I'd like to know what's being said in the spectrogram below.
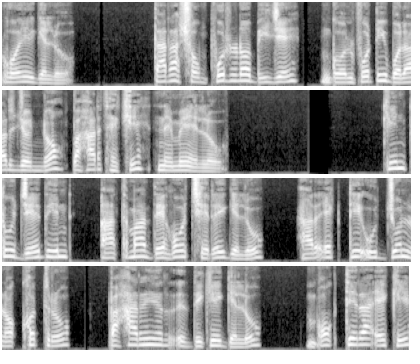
হয়ে গেল। তারা সম্পূর্ণ ভিজে গল্পটি বলার জন্য পাহাড় থেকে নেমে এলো। কিন্তু যেদিন আত্মা দেহ ছেড়ে গেল আর একটি উজ্জ্বল নক্ষত্র পাহাড়ের দিকে গেল। ভক্তেরা একে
